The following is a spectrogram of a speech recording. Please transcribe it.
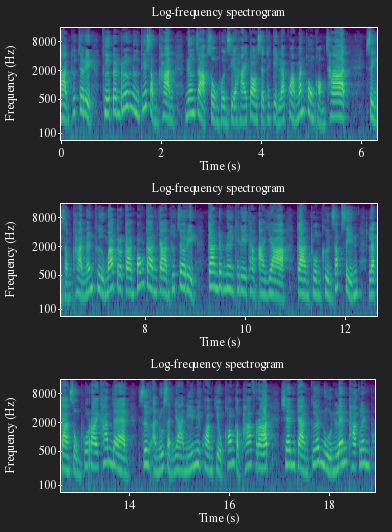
การทุจริต ถือเป็นเรื่องหนึ่งที่สำคัญ เนื่องจากส่งผลเสียหายต่อเศรษฐกิจและความมั่นคงของชาติ สิ่งสำคัญนั่นคือมาตรการป้องกันการทุจริต การดำเนินคดีทางอาญา การทวงคืนทรัพย์สิน และการส่งผู้ร้ายข้ามแดน ซึ่งอนุสัญญานี้มีความเกี่ยวข้องกับภาครัฐ เช่น การเกื้อหนุนเล่นพักเล่นพ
